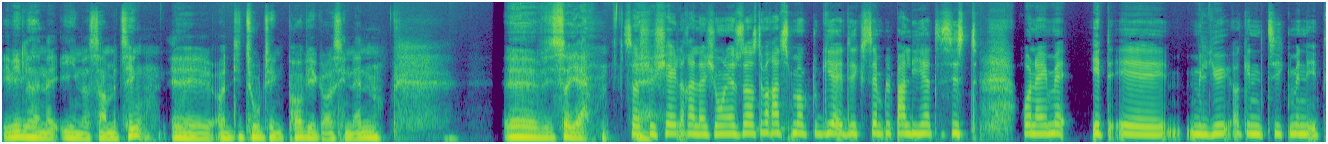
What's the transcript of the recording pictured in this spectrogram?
det i virkeligheden er en og samme ting, øh, og de to ting påvirker også hinanden. Øh, så ja. Så sociale relationer. Jeg synes også, det var ret smukt. Du giver et eksempel bare lige her til sidst, rundt af med et øh, miljø og genetik, men et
